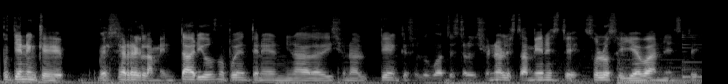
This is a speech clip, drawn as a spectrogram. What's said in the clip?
pues tienen que ser reglamentarios, no pueden tener ni nada adicional, tienen que ser los guantes tradicionales. También, este, solo se llevan, este,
